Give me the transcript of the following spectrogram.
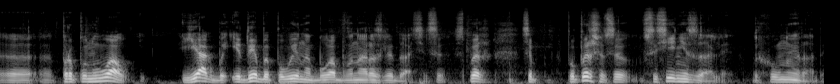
е, пропонував, як би і де би повинна була б вона розглядатися. Це, спер- це, по-перше, це в сесійній залі Верховної Ради.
